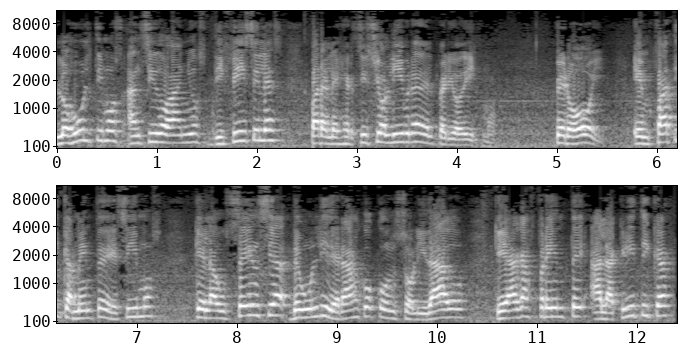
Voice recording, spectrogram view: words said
Los últimos han sido años difíciles para el ejercicio libre del periodismo, pero hoy enfáticamente decimos que la ausencia de un liderazgo consolidado que haga frente a la crítica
